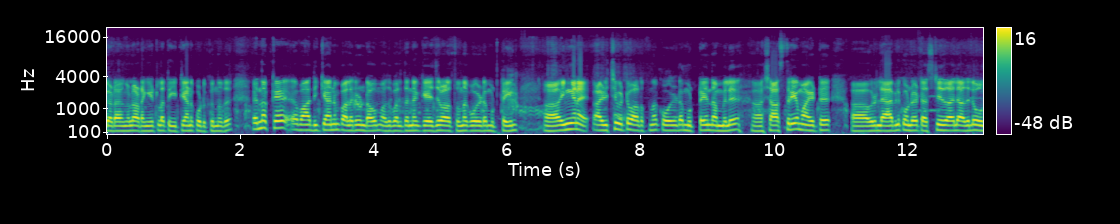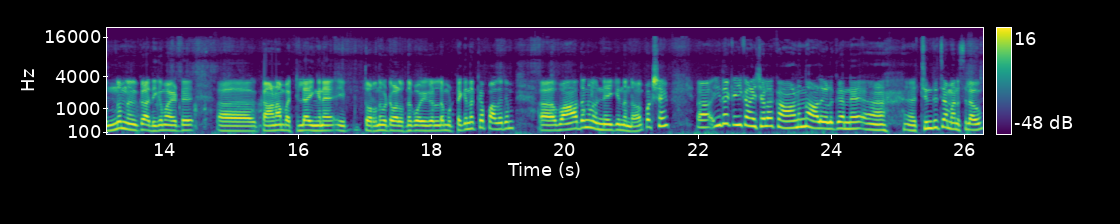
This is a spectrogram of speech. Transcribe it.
ഘടകങ്ങളും അടങ്ങിയിട്ടുള്ള തീറ്റയാണ് കൊടുക്കുന്നത്. എന്നൊക്കെ വാദിക്കാനും പലരും ഉണ്ടാവും. അതുപോലെ തന്നെ കേജിൽ വളർത്തുന്ന കോഴിയുടെ മുട്ടയും ഇങ്ങനെ അഴിച്ചുവിട്ട് വളർത്തുന്ന കോഴിയുടെ മുട്ടയും തമ്മിൽ ശാസ്ത്രീയമായിട്ട് ഒരു ലാബിൽ കൊണ്ടുപോയി ടെസ്റ്റ് ചെയ്താൽ അതിലൊന്നും നിങ്ങൾക്ക് അധികമായിട്ട് കാണാൻ പറ്റില്ല. ഇങ്ങനെ ഈ തുറന്നു വിട്ട് വളർത്തുന്ന കോഴികളുടെ മുട്ടയ്ക്കെന്നൊക്കെ പലരും വാദങ്ങൾ ഉന്നയിക്കുന്നുണ്ടാവും. പക്ഷേ ഇതൊക്കെ ഈ കാഴ്ചകളെ കാണുന്ന ആളുകൾക്ക് തന്നെ ചിന്തിച്ചാൽ മനസ്സിലാവും.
